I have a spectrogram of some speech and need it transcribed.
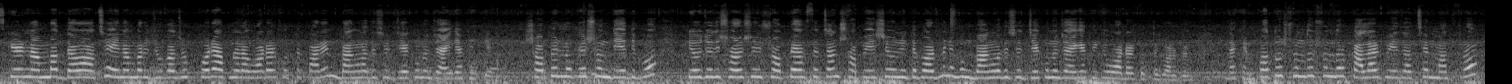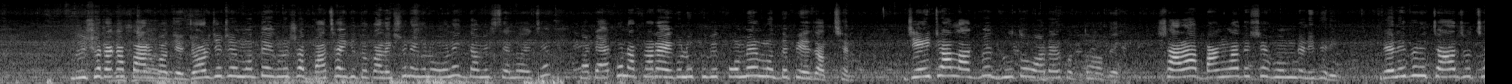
স্ক্রিনের নাম্বার দেওয়া আছে এই নাম্বারে যোগাযোগ করে আপনারা অর্ডার করতে পারেন বাংলাদেশের যে কোনো জায়গা থেকে। শপের লোকেশন দিয়ে দিব। কেউ যদি সরাসরি শপে আসতে চান শপে এসেও নিতে পারবেন এবং বাংলাদেশের যে কোনো জায়গা থেকে অর্ডার করতে পারবেন। দেখেন কত সুন্দর সুন্দর কালার পেয়ে যাচ্ছেন মাত্র দুইশো টাকা পার গজে। জর্জেটের মধ্যে এগুলো সব বাছাইকৃত কালেকশন এগুলো অনেক দামে সেল হয়েছে বাট এখন আপনারা এগুলো খুবই কমের মধ্যে পেয়ে যাচ্ছেন। যেইটা লাগবে দ্রুত অর্ডার করতে হবে। সারা বাংলাদেশে হোম ডেলিভারি ডেলিভারি চার্জ হচ্ছে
